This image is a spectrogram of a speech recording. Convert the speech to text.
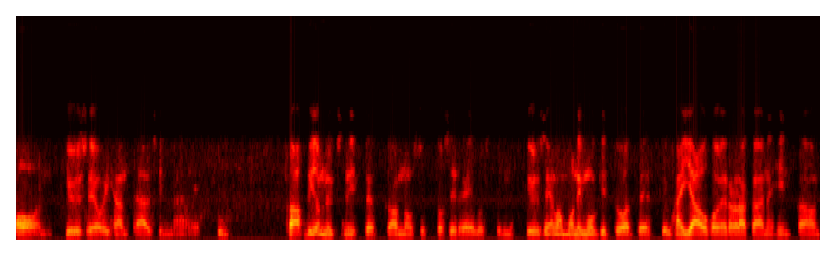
On. Kyllä se on ihan täysin näin. Kahvi on yksi niistä, jotka on noussut tosi reilusti. Kyllä siellä on moni muukin tuote. Kyllähän jauhojen raaka-ainehinta on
